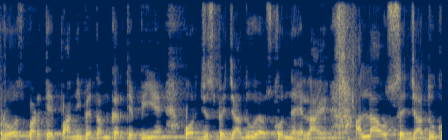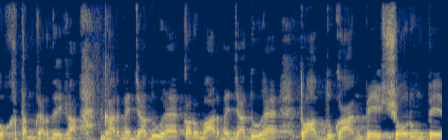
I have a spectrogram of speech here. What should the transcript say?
روز پڑھ کے پانی پہ دم کر کے پئیں اور جس پہ جادو ہے اس کو نہلائیں۔ اللہ اس سے جادو کو ختم کر دے گا۔ گھر میں جادو ہے، کاروبار میں جادو ہے، تو آپ دکان پہ شو روم پہ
